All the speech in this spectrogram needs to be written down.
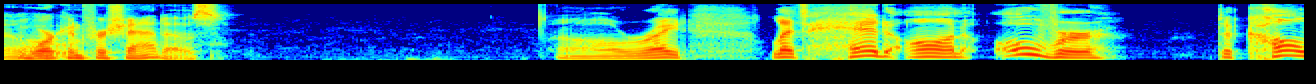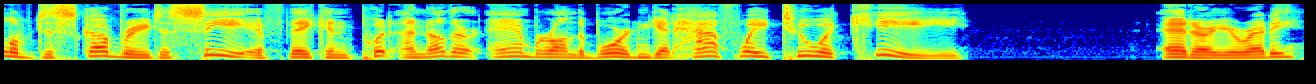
Oh. working for shadows. All right. Let's head on over to Call of Discovery to see if they can put another amber on the board and get halfway to a key. Ed, are you ready?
